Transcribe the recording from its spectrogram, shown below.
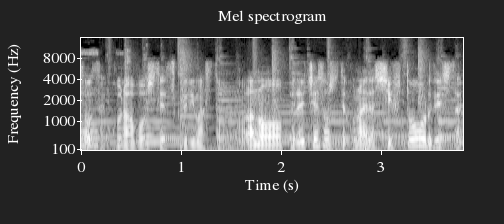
そうですね、コラボして作りますと。あの、ペルチェソシってこの間シフトオールでしたっ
